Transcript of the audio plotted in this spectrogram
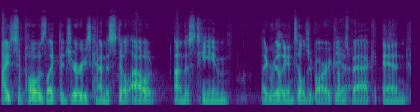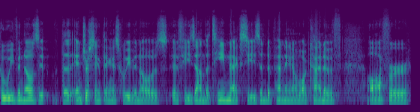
I suppose like the jury's kind of still out on this team like really until Jabari comes Yeah. back and who even knows it the interesting thing is who even knows if he's on the team next season depending on what kind of offer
